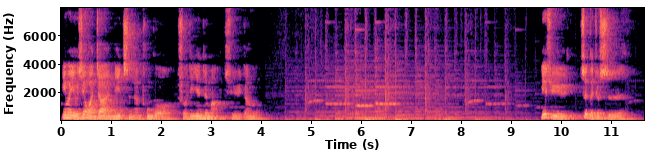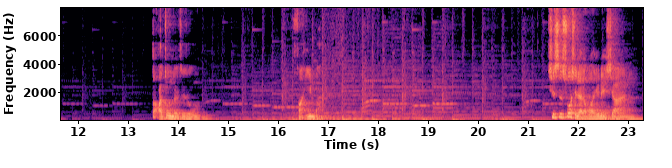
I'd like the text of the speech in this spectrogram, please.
因为有些网站你只能通过手机验证码去登录。也许这个就是大众的这种反应吧。其实说起来的话，有点像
